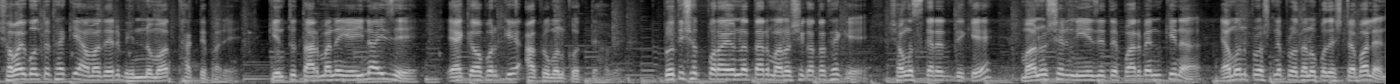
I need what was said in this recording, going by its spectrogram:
সবাই বলতে থাকি আমাদের ভিন্ন মত থাকতে পারে। কিন্তু তার মানে এই নয় যে একে অপরকে আক্রমণ করতে হবে। প্রতিশোধ পরায়ণতার মানসিকতা থেকে সংস্কারের দিকে মানুষের নিয়ে যেতে পারবেন কিনা এমন প্রশ্নে প্রধান উপদেষ্টা বলেন,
